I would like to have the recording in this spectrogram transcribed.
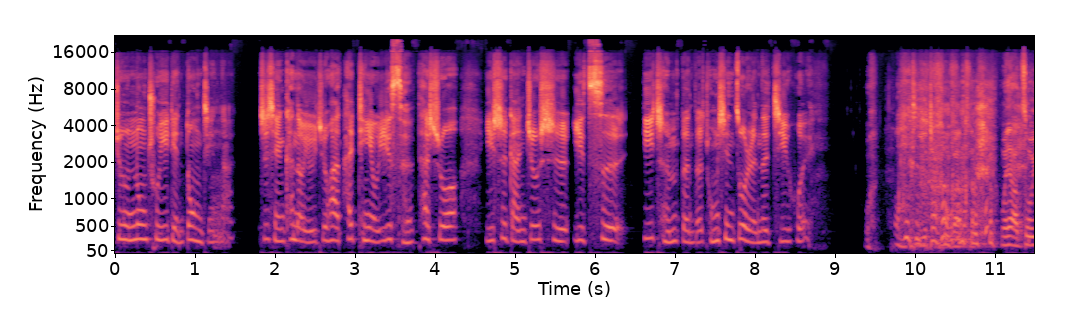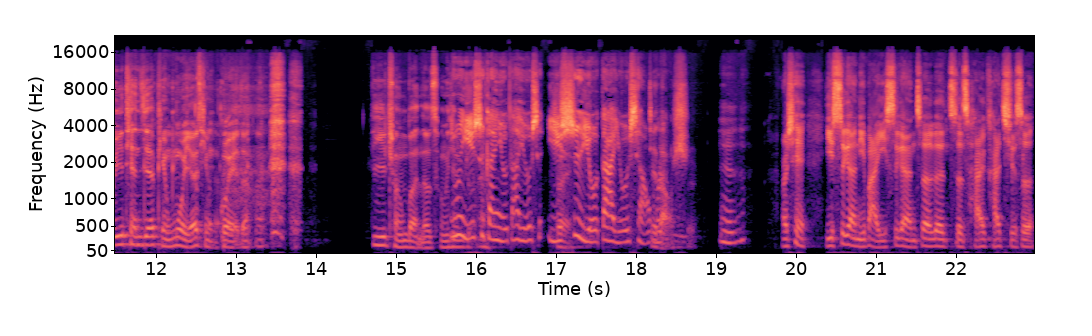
就弄出一点动静来。之前看到有一句话还挺有意思的，他说仪式感就是一次低成本的重新做人的机会。哇低成本，我想租一天街屏幕也挺贵的。低成本的重新，因为仪式感有大有小，仪式有大有小嘛这倒。是。嗯，而且仪式感，你把仪式感这个字拆开，其实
